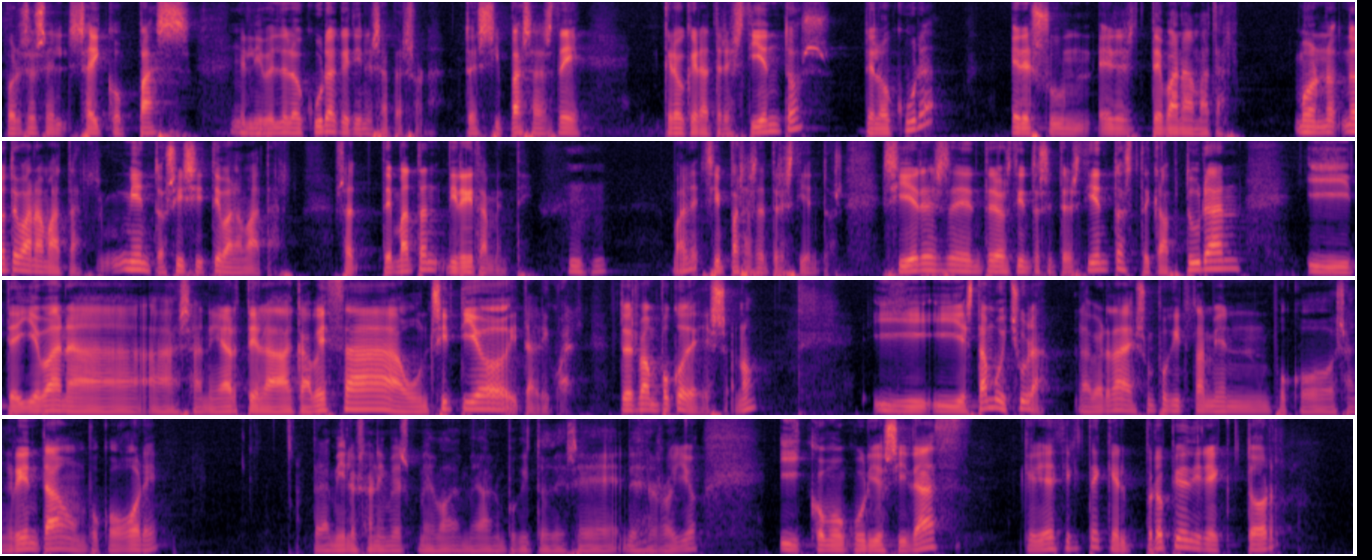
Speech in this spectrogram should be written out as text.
por eso es el Psycho Pass, el nivel de locura que tiene esa persona. Entonces, si pasas de, creo que era 300 de locura, eres un, eres, te van a matar. Bueno, no, no te van a matar. Miento, sí, sí, te van a matar. O sea, te matan directamente. ¿Vale? Si pasas de 300. Si eres de entre 200 y 300, te capturan y te llevan a, a sanearte la cabeza a un sitio y tal y cual. Entonces va un poco de eso, ¿no? Y, y está muy chula, la verdad. Es un poquito también un poco sangrienta, un poco gore. Pero a mí los animes me, dan un poquito de ese, de ese rollo. Y como curiosidad, quería decirte que el propio director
